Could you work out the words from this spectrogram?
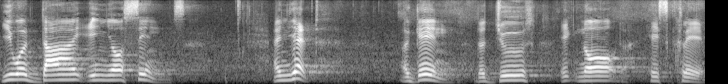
you will die in your sins. And yet, again, the Jews ignored his claim.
